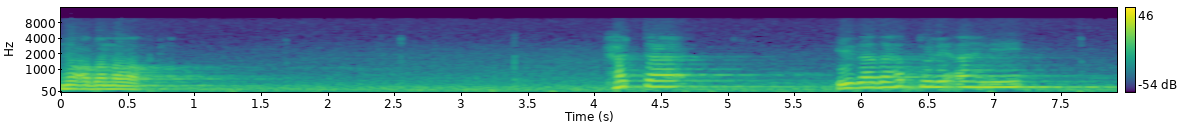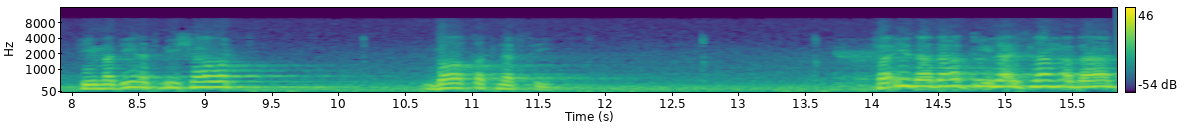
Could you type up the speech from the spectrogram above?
معظم وقتي حتى إذا ذهبت لأهلي في مدينة بيشاور ضاقت نفسي. فإذا ذهبت إلى إسلام أباد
